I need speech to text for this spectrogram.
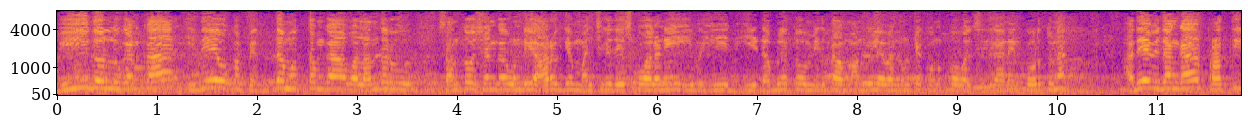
వీధులు కనుక ఇదే ఒక పెద్ద మొత్తంగా వాళ్ళందరూ సంతోషంగా ఉండి ఆరోగ్యం మంచిగా చేసుకోవాలని ఈ- ఈ డబ్బులతో మిగతా మందులు ఏమైనా ఉంటే కొనుక్కోవాల్సిందిగా నేను కోరుతున్నాను అదేవిధంగా ప్రతి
